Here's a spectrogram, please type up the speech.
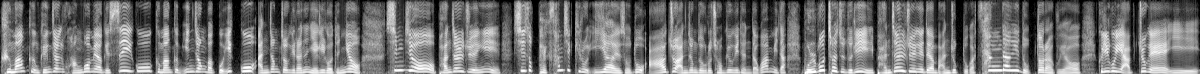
그만큼 굉장히 광범위하게 쓰이고 그만큼 인정받고 있고 안정적이라는 얘기거든요. 심지어 반자율 주행이 시속 130km 이하에서도 아주 안정적으로 적용이 된다고 합니다. 볼보 차주들이 이 반자율 주행에 대한 만족도가 상당히 높더라고요. 그리고 이 앞쪽에 이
